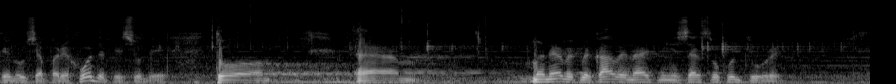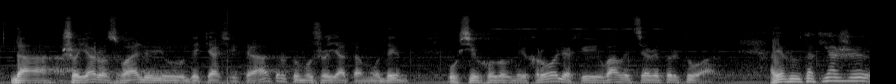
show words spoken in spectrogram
кинувся переходити сюди, то ем, мене викликали навіть Міністерство культури. Да, що я розвалюю дитячий театр, тому що я там один у всіх головних ролях і валиться репертуар. А я кажу, так я ж,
